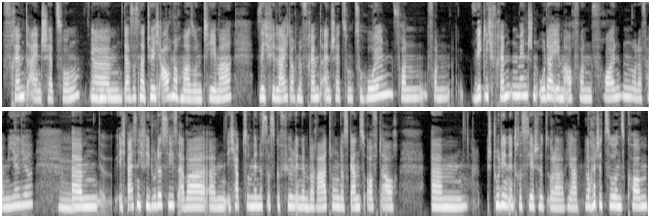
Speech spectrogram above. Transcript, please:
Fremdeinschätzung. Mhm. Ähm, das ist natürlich auch nochmal so ein Thema, sich vielleicht auch eine Fremdeinschätzung zu holen von, von wirklich fremden Menschen oder eben auch von Freunden oder Familie. Mhm. Ähm, ich weiß nicht, wie du das siehst, aber ähm, ich habe zumindest das Gefühl in den Beratungen, dass ganz oft auch ähm, Studieninteressierte oder ja Leute zu uns kommen,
